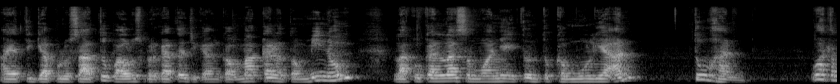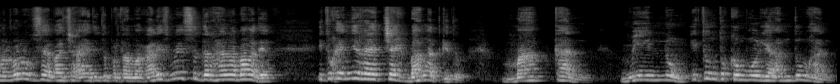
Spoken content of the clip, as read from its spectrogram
ayat 31 Paulus berkata jika engkau makan atau minum, lakukanlah semuanya itu untuk kemuliaan Tuhan. Wah teman-teman waktu saya baca ayat itu pertama kali sebenarnya sederhana banget ya. Itu kayaknya receh banget gitu. Makan, minum, itu untuk kemuliaan Tuhan.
